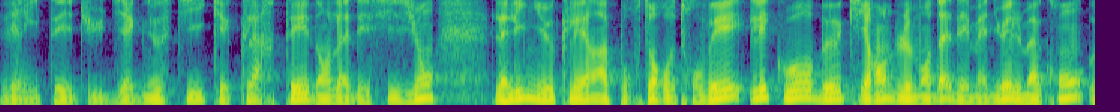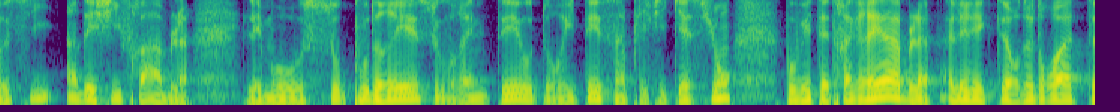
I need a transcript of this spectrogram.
Vérité du diagnostic, clarté dans la décision, la ligne claire a pourtant retrouvé les courbes qui rendent le mandat d'Emmanuel Macron aussi indéchiffrable. Les mots saupoudrés, souveraineté, autorité, simplification pouvaient être agréables à l'électeur de droite.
